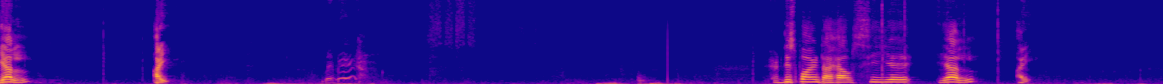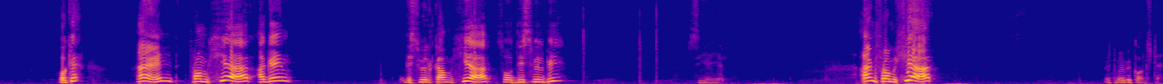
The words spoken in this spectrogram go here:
L I maybe at this point I have C A L I okay and from here again this will come here. So, this will be C A L and from here it may be constant.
